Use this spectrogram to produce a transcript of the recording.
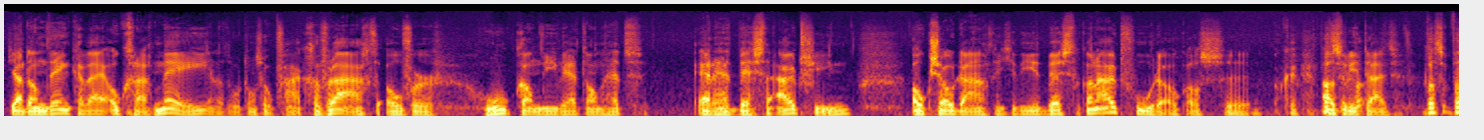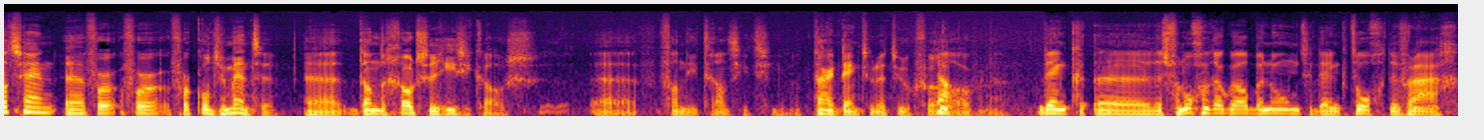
Ja, dan denken wij ook graag mee. En dat wordt ons ook vaak gevraagd. Over hoe kan die wet dan het, er het beste uitzien. Ook zodanig dat je die het beste kan uitvoeren. Ook als uh, okay. wat, autoriteit. Wat, wat, wat zijn uh, voor, voor, voor consumenten uh, dan de grootste risico's van die transitie? Want daar denkt u natuurlijk vooral nou, over na. Ik denk, dat is vanochtend ook wel benoemd, ik denk toch de vraag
